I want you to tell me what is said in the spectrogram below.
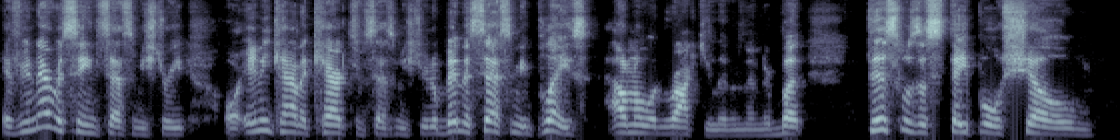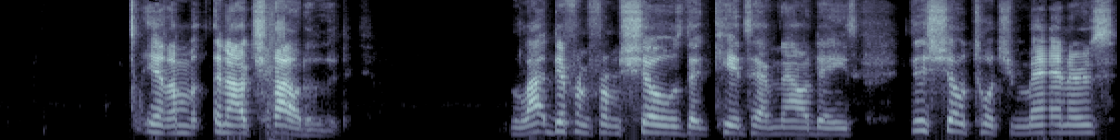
if you've never seen Sesame Street or any kind of character in Sesame Street or been to Sesame Place, I don't know what rock you're living under, but this was a staple show in um, in our childhood. A lot different from shows that kids have nowadays. This show taught you manners,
